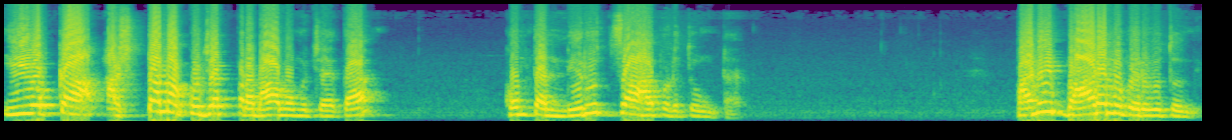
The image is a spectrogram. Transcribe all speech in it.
ఈ యొక్క అష్టమ కుజ ప్రభావము చేత కొంత నిరుత్సాహపడుతూ ఉంటారు. పని భారము పెరుగుతుంది.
